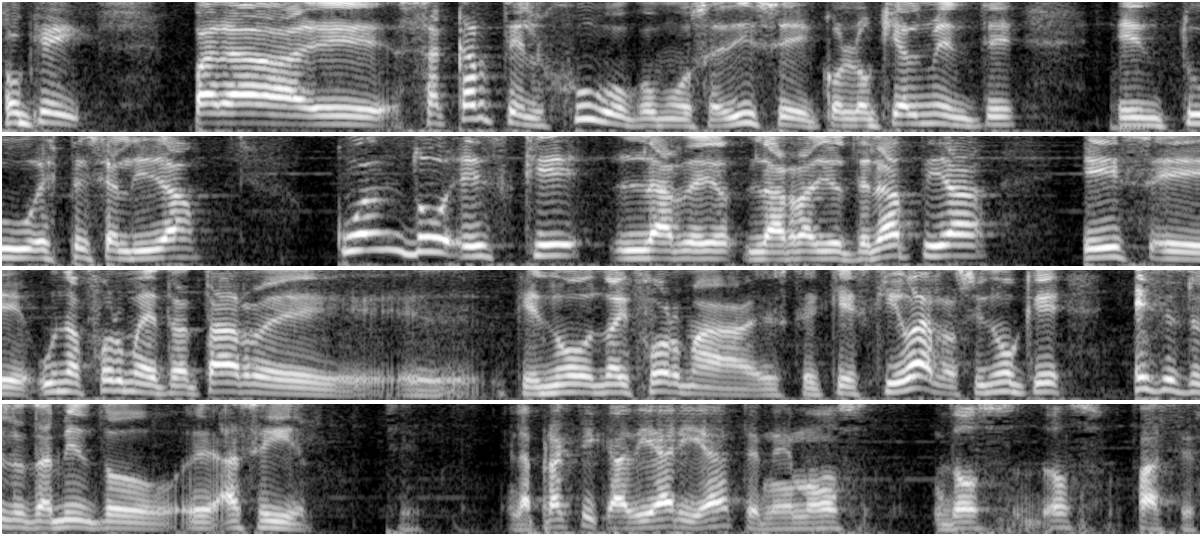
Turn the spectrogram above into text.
Ok, para eh, sacarte el jugo, como se dice coloquialmente, en tu especialidad, ¿cuándo es que la, radioterapia es eh, una forma de tratar eh, que no, no hay forma este, que esquivarla, sino que ese es el tratamiento a seguir? Sí. En la práctica diaria tenemos dos, dos fases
